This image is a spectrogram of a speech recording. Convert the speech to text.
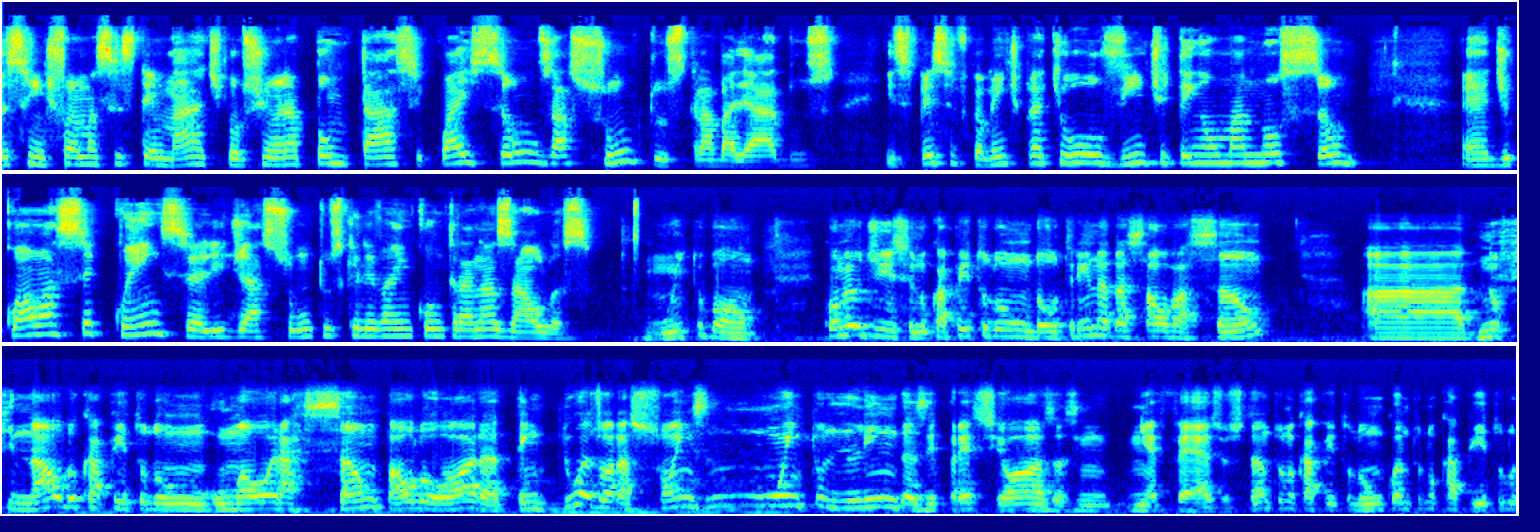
assim, de forma sistemática, o senhor apontasse quais são os assuntos trabalhados especificamente para que o ouvinte tenha uma noção é, de qual a sequência ali de assuntos que ele vai encontrar nas aulas. Muito bom. Como eu disse, no capítulo 1, Doutrina da Salvação, ah, no final do capítulo 1, uma oração, Paulo ora, tem duas orações muito lindas e preciosas em, em Efésios, tanto no capítulo 1 quanto no capítulo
